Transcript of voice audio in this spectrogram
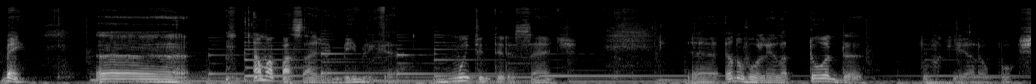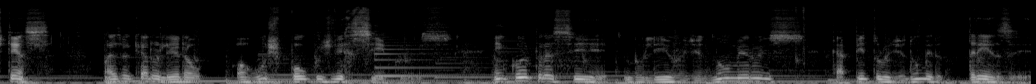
Bem, uh, há uma passagem bíblica muito interessante. Uh, eu não vou lê-la toda porque ela é um pouco extensa, mas eu quero ler alguns poucos versículos. Encontra-se no livro de Números, capítulo de número 13,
